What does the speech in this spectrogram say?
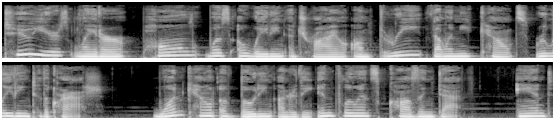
Two years later, Paul was awaiting a trial on three felony counts relating to the crash one count of boating under the influence causing death, and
